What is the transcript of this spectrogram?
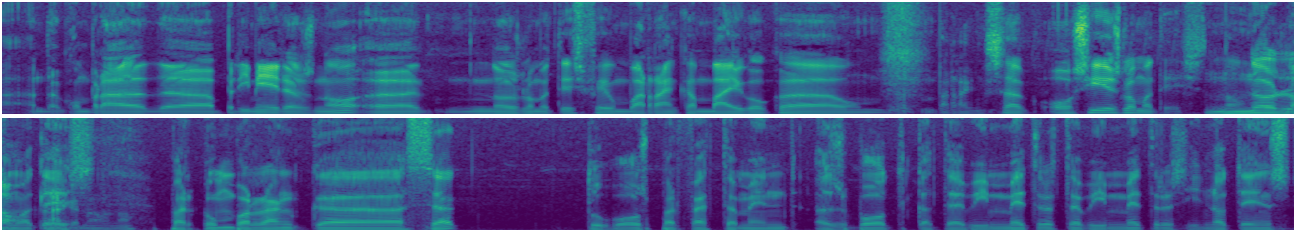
han de comprar de primeres, no? Eh, no és el mateix fer un barranc amb aigua que un barranc sec, o sí és el mateix? No, no és el clar mateix, No, no? perquè un barranc eh, sec, tu veus perfectament el bot que té 20 metres, té 20 metres, i no tens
